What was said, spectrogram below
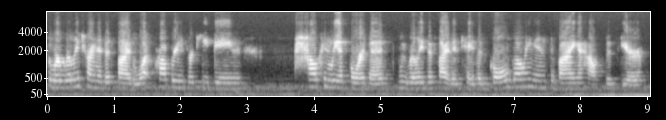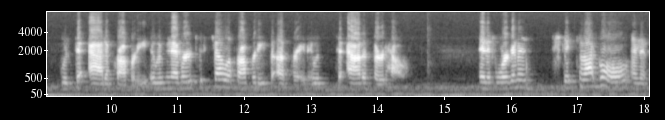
So we're really trying to decide what properties we're keeping. How can we afford this? We really decided, okay, the goal going into buying a house this year was to add a property. It was never to sell a property to upgrade. It was to add a third house. And if we're going to stick to that goal, and it,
